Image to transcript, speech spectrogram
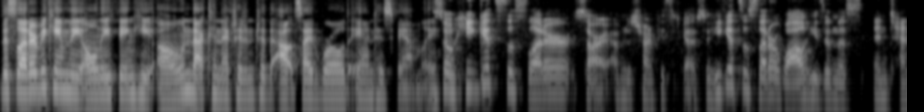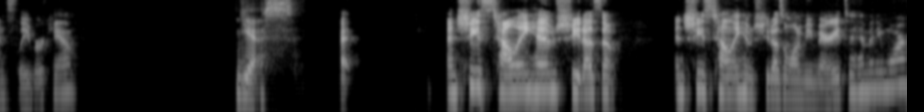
This letter became the only thing he owned that connected him to the outside world and his family. So he gets this letter. Sorry, I'm just trying to piece it together. So he gets this letter while he's in this intense labor camp. Yes. And she's telling him she doesn't, and she's telling him she doesn't want to be married to him anymore.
